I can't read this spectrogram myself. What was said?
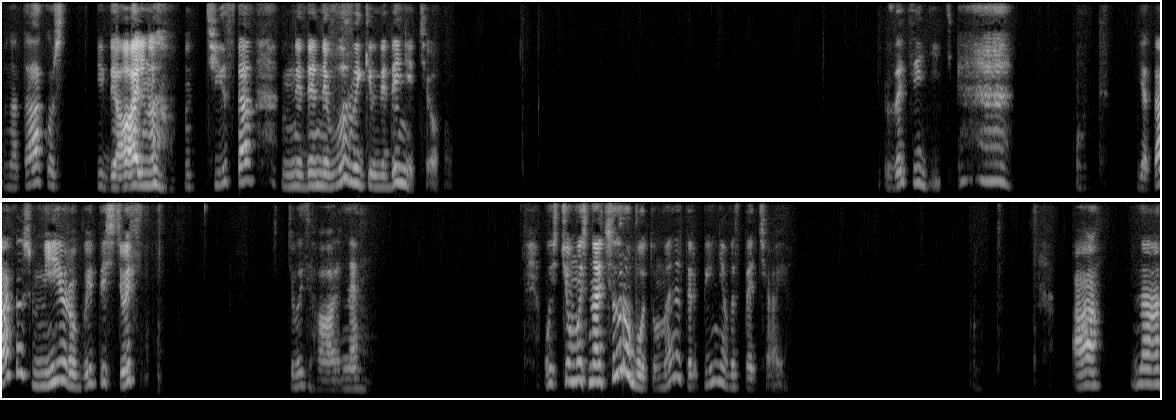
Вона також ідеально чиста, ніде не вузликів, ніде нічого. Зацініть. От. Я також вмію робити щось, щось гарне. Ось чомусь на цю роботу в мене терпіння вистачає. А на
